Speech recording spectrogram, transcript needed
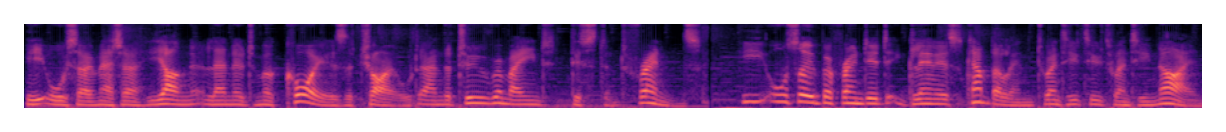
He also met a young Leonard McCoy as a child and the two remained distant friends. He also befriended Glynis Campbell in 2229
